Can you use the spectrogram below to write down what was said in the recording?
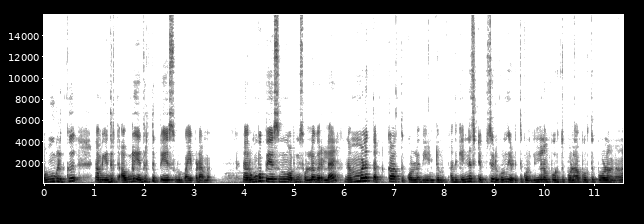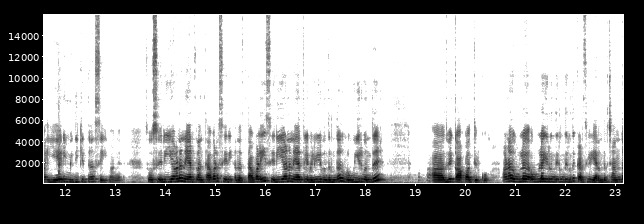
அவங்களுக்கு நம்ம எதிர்த்து அவங்கள எதிர்த்து பேசணும் பயப்படாமல் நான் ரொம்ப பேசணும் அப்படின்னு சொல்ல வரல. நம்மளை தற்காத்து கொள்ள வேண்டும். அதுக்கு என்ன ஸ்டெப்ஸ் எடுக்கணும் எடுத்துக்கணும். இல்லை நம்ம பொறுத்து போகலாம் பொறுத்து போகலான்னா ஏறி மிதிக்கத்தான் செய்வாங்க. ஸோ சரியான நேரத்தில் அந்த தவறை சரி அந்த தவளை சரியான நேரத்தில் வெளியில் வந்திருந்தால் அதோட உயிர் வந்து அதுவே காப்பாற்றிருக்கும் ஆனால் உள்ளே உள்ளே இருந்து இருந்து இருந்து கடைசியில் இறந்துருச்சு. அந்த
